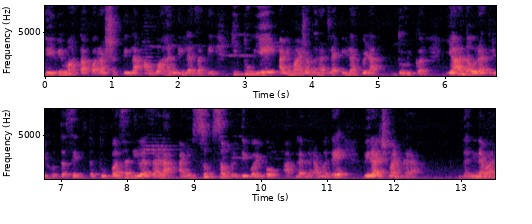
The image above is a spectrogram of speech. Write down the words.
देवी माता पराशक्तीला आव्हान दिल्या जाते की तू ये आणि माझ्या घरातल्या इडापिडा दूर कर. या नवरात्री होत असेल तर तुपाचा दिवा जाळा आणि सुख समृद्धी वैभव आपल्या घरामध्ये विराजमान करा. धन्यवाद.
